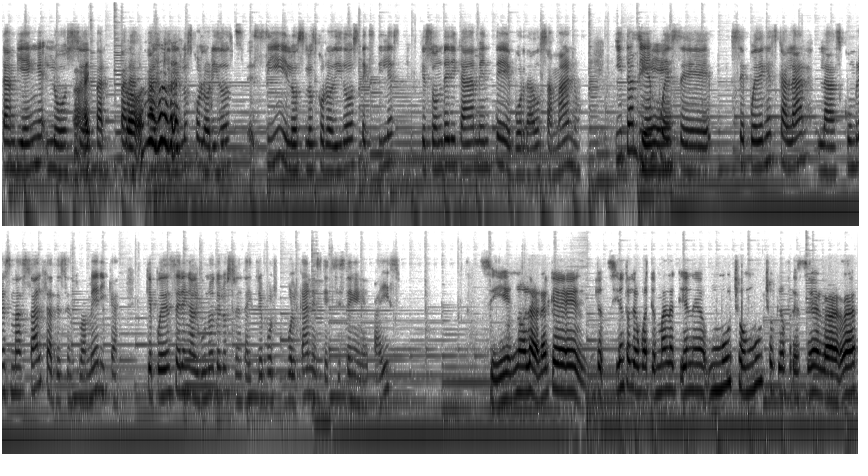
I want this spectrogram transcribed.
También los eh, para, adquirir los coloridos, eh, sí, los, los coloridos textiles que son dedicadamente bordados a mano. Y también pues eh, se pueden escalar las cumbres más altas de Centroamérica, que pueden ser en algunos de los 33 volcanes que existen en el país. Sí, no, la verdad que yo siento que Guatemala tiene mucho, mucho que ofrecer, la verdad,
